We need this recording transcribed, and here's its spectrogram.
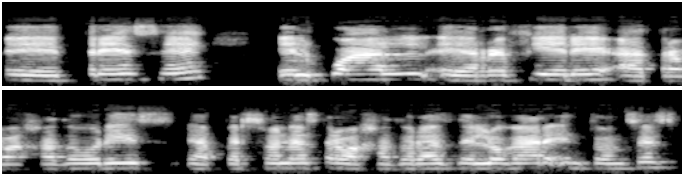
13, eh, el cual eh, refiere a trabajadores, a personas trabajadoras del hogar. Entonces,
